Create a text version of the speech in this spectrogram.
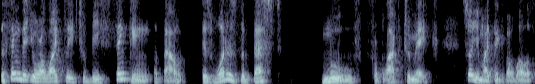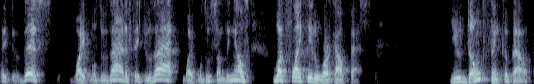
The thing that you are likely to be thinking about is what is the best move for black to make. So you might think about, well, if they do this, White will do that. If they do that, white will do something else. What's likely to work out best? You don't think about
